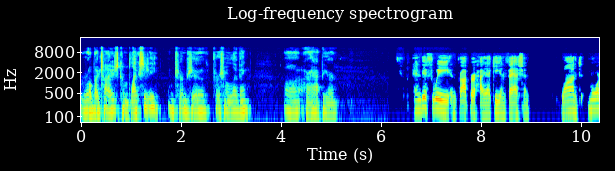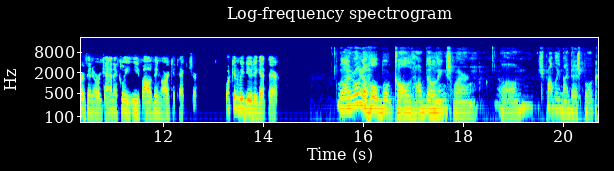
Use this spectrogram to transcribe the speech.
robotized complexity in terms of personal living uh, are happier. And if we, in proper Hayekian fashion, want more of an organically evolving architecture, what can we do to get there? Well, I wrote a whole book called How Buildings Learn. Um, it's probably my best book,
